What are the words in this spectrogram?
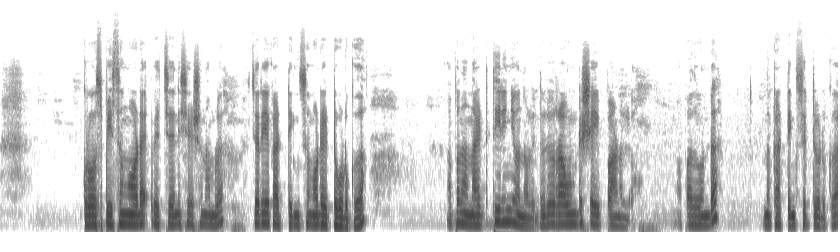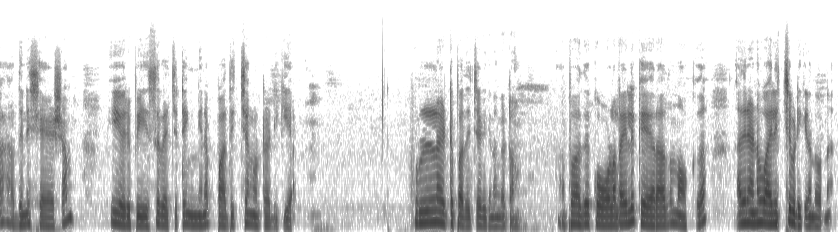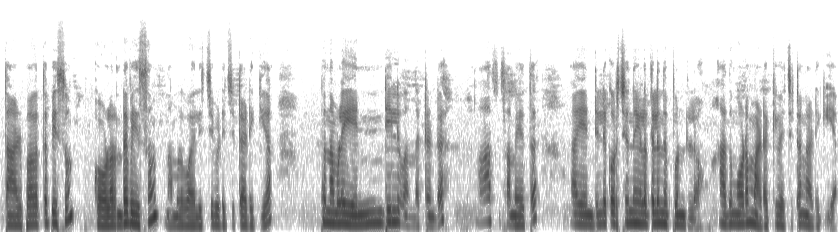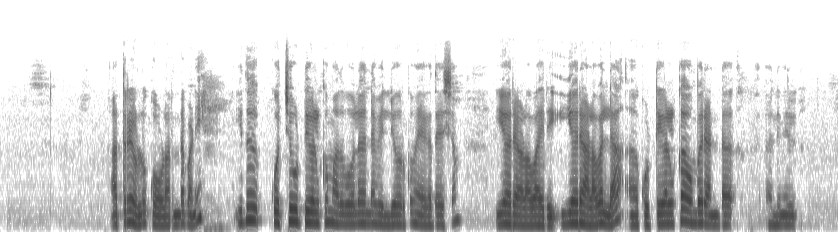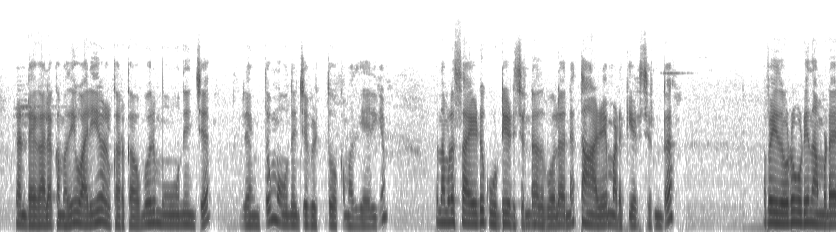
ക്രോസ് പീസും കൂടെ വെച്ചതിന് ശേഷം നമ്മൾ ചെറിയ കട്ടിങ്സും കൂടെ ഇട്ട് കൊടുക്കുക. അപ്പോൾ നന്നായിട്ട് തിരിഞ്ഞു വന്നോളൂ. ഇതൊരു റൗണ്ട് ഷേപ്പാണല്ലോ അപ്പോൾ അതുകൊണ്ട് ഒന്ന് കട്ടിങ്സ് ഇട്ട് കൊടുക്കുക. അതിന് ശേഷം ഈ ഒരു പീസ് വെച്ചിട്ട് ഇങ്ങനെ പതിച്ചങ്ങോട്ട് അടിക്കുക. ഫുള്ളായിട്ട് പതിച്ചടിക്കണം കേട്ടോ. അപ്പോൾ അത് കോളറയിൽ കയറാതെ നോക്കുക. അതിനാണ് വലിച്ചു പിടിക്കണമെന്ന് പറഞ്ഞത്. താഴ്ഭാഗത്തെ പീസും കോളറിന്റെ പീസും നമ്മൾ വലിച്ച് പിടിച്ചിട്ട് അടിക്കുക. അപ്പം നമ്മൾ എൻഡിൽ വന്നിട്ടുണ്ട്. ആ സമയത്ത് ആ എൻഡിൽ കുറച്ച് നീളത്തിൽ നിൽപ്പുണ്ടല്ലോ അതും കൂടെ മടക്കി വെച്ചിട്ട് അങ്ങ് അടിക്കുക. അത്രയേ ഉള്ളൂ കോളറിന്റെ പണി. ഇത് കൊച്ചു കുട്ടികൾക്കും അതുപോലെ തന്നെ വലിയവർക്കും ഏകദേശം ഈ ഒരളവായിരിക്കും ഈ ഒരളവല്ല കുട്ടികൾക്കാവുമ്പോൾ രണ്ട് അല്ലെങ്കിൽ രണ്ടേകാലൊക്കെ മതി. വലിയ ആൾക്കാർക്കാവുമ്പോൾ ഒരു മൂന്നിഞ്ച് ലെങ്ത്തും മൂന്നിഞ്ച് വിട്ടും ഒക്കെ മതിയായിരിക്കും. നമ്മൾ സൈഡ് കൂട്ടി അടിച്ചിട്ടുണ്ട്. അതുപോലെ തന്നെ താഴെയും മടക്കി അടിച്ചിട്ടുണ്ട്. അപ്പോൾ ഇതോടുകൂടി നമ്മുടെ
